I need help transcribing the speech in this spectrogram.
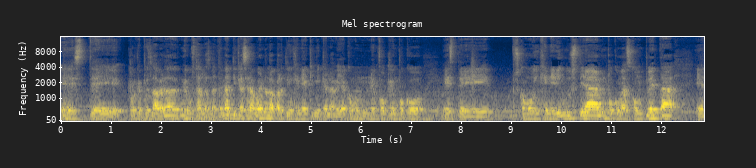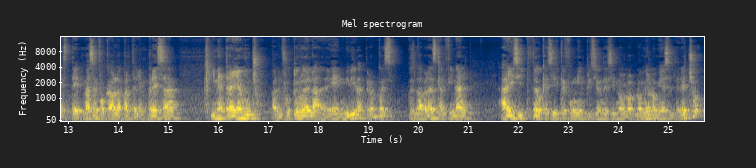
Este, porque pues la verdad me gustan las matemáticas, era bueno, la parte de ingeniería química la veía como un enfoque un poco, este, pues como ingeniería industrial, un poco más completa, este, más enfocado a la parte de la empresa y me atraía mucho para el futuro de, la, de mi vida, pero pues, pues la verdad es que al final ahí sí te tengo que decir que fue una intuición decir, no, lo, mío, lo mío es el derecho.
